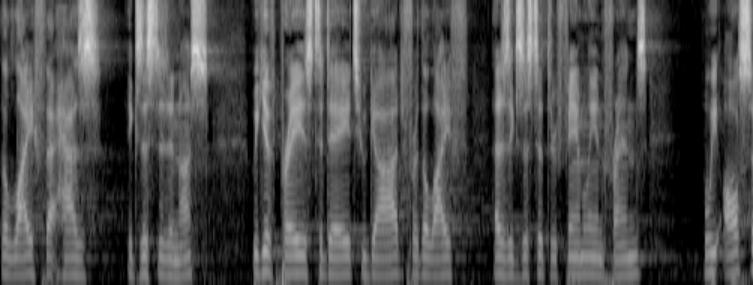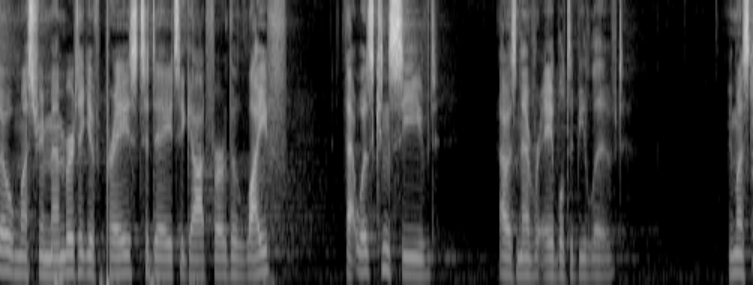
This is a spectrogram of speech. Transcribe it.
the life that has existed in us. We give praise today to God for the life that has existed through family and friends. We also must remember to give praise today to God for the life that was conceived that was never able to be lived. We must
